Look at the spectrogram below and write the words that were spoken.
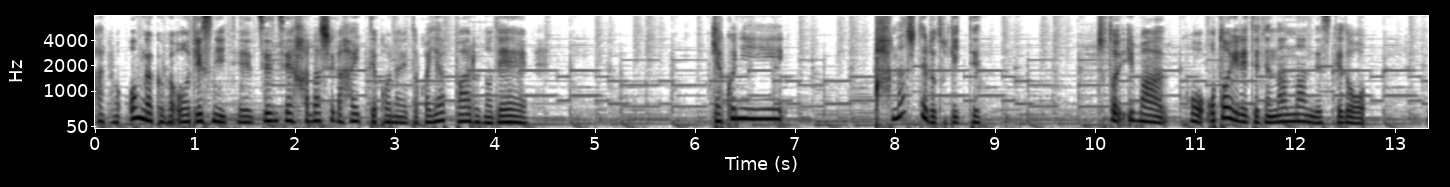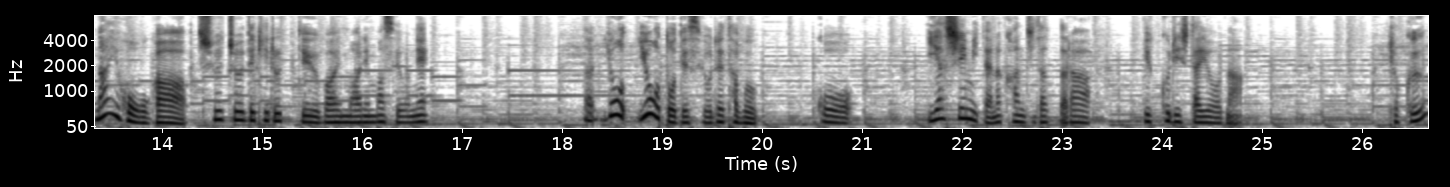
あの音楽が大きすぎて全然話が入ってこないとかやっぱあるので逆に話してる時ってちょっと今こう音入れててなんなんですけどない方が集中できるっていう場合もありますよね。用用途ですよね多分。こう癒しみたいな感じだったらゆっくりしたような曲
